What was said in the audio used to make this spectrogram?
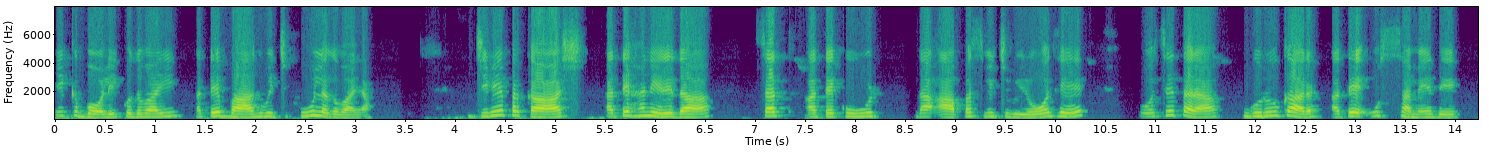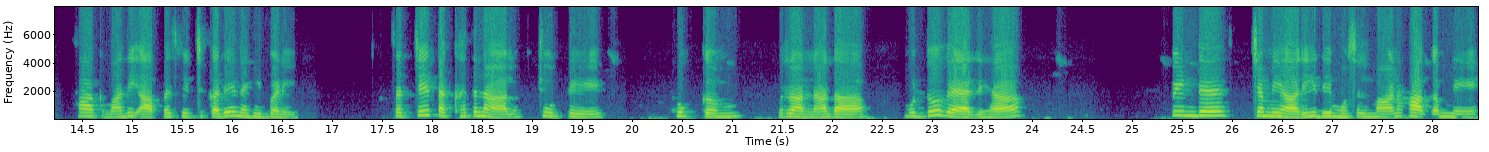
ਇੱਕ ਬੌਲੀ ਖੁਦਵਾਈ ਅਤੇ ਬਾਗ ਵਿੱਚ ਖੂਹ ਲਗਵਾਇਆ। ਜਿਵੇਂ ਪ੍ਰਕਾਸ਼ ਅਤੇ ਹਨੇਰੇ ਦਾ ਸਤ ਅਤੇ ਕੂੜ ਦਾ ਆਪਸ ਵਿੱਚ ਵਿਰੋਧ ਹੈ, ਉਸੇ ਤਰ੍ਹਾਂ ਗੁਰੂ ਘਰ ਅਤੇ ਉਸ ਸਮੇਂ ਦੇ ਹਾਕਮਾਂ ਦੀ ਆਪਸ ਵਿੱਚ ਕਦੇ ਨਹੀਂ ਬਣੀ। ਸੱਚੇ ਤਖਤ ਨਾਲ ਝੂਠੇ ਹੁਕਮ ਰਾਨਾ ਦਾ ਮੁੱਢੋਂ ਵੈਰ ਰਿਹਾ। ਪਿੰਡ ਚਮਿਆਰੀ ਦੇ ਮੁਸਲਮਾਨ ਹਾਕਮ ਨੇ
